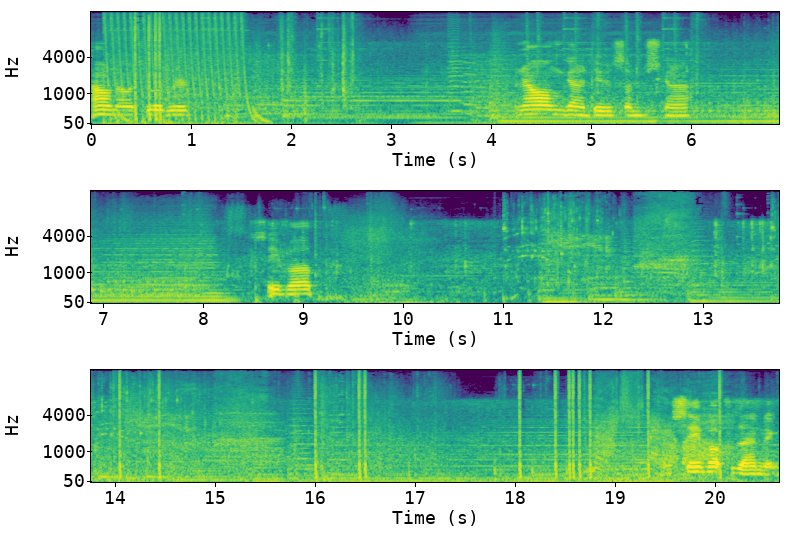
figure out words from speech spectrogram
I don't know, it's really weird. And now all I'm gonna do so I'm just gonna save up. save up for the ending.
